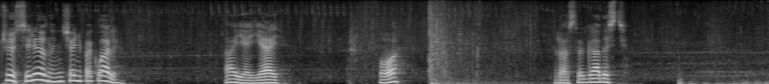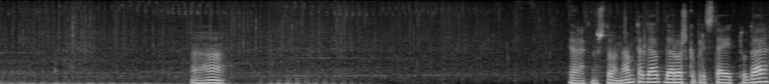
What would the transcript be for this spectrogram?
Чё, серьезно, ничего не поклали? Ай-яй-яй. О. Здравствуй, гадость. Ага. Так, ну что, нам тогда дорожка предстоит туда.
